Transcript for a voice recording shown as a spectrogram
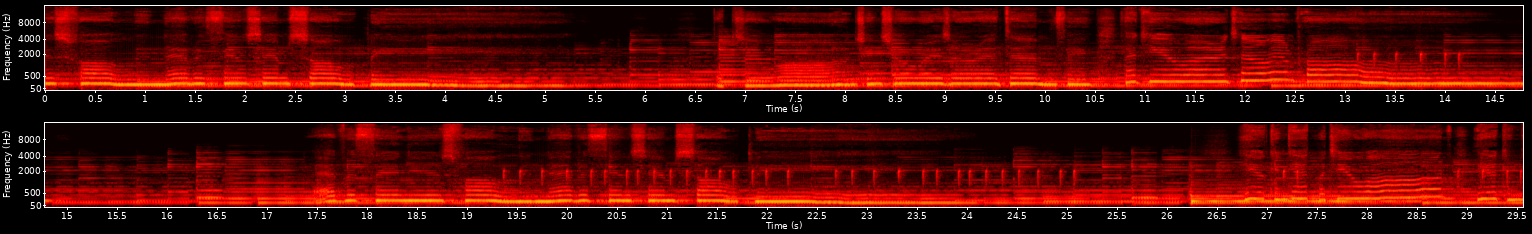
Is falling, everything seems so clear. But you won't change your ways or a damn thing that you are doing wrong. Everything is falling, everything seems so clear. You can get what you want,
